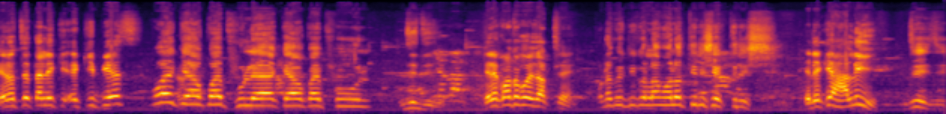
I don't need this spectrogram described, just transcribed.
এটা হচ্ছে তাহলে কি- পেঁয়াজ? ওই কেউ কয় ফুলে কেউ কয় ফুল। জি জি এটা কত করে যাচ্ছে? ওটা বিক্রি করলাম হলো তিরিশ একত্রিশ। এটা কি হালি? জি জি।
